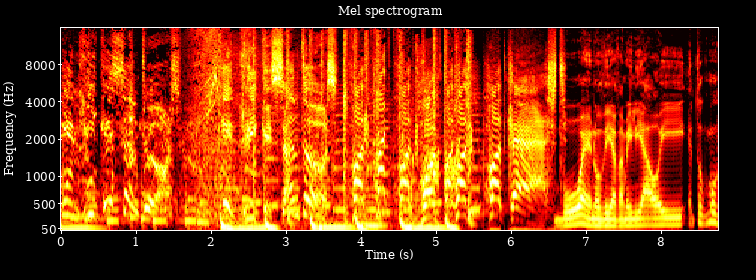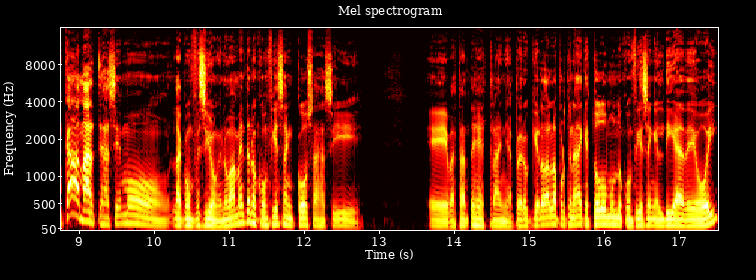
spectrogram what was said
Enrique Santos. Enrique Santos. Hot, hot, hot, hot, hot, podcast. Buenos días, familia. Hoy, como cada martes, hacemos la confesión. Y normalmente nos confiesan cosas así eh, bastante extrañas. Pero quiero dar la oportunidad de que todo el mundo confiese en el día de hoy.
